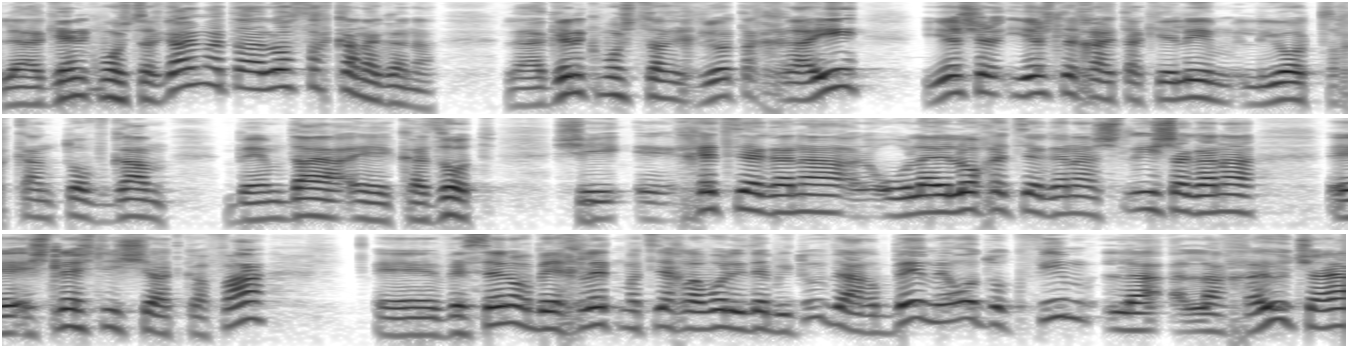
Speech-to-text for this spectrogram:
להגן כמו שצריך, גם אם אתה לא שחקן הגנה, להגן כמו שצריך, להיות אחראי, יש, יש לך את הכלים להיות שחקן טוב גם בעמדה אה, כזאת, שהיא אה, חצי הגנה, אולי לא חצי הגנה, שליש הגנה, אה, שליש שליש התקפה. אה, וסנור בהחלט מצליח לבוא לידי ביטוי, והרבה מאוד עוקפים ל- לאחריות שהיה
